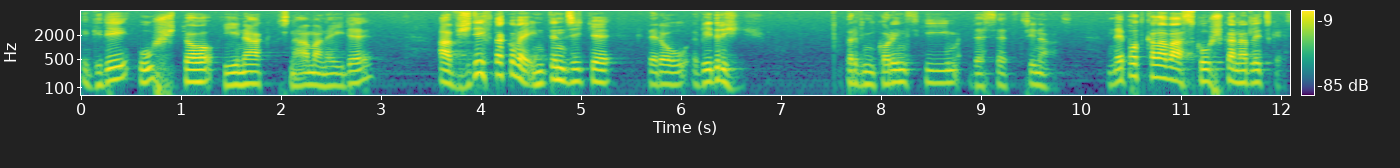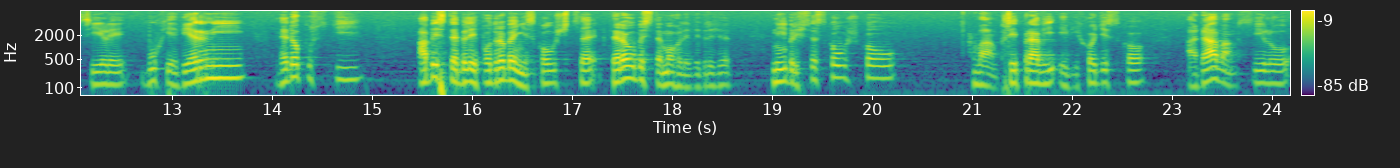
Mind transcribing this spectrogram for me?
kdy už to jinak s náma nejde a vždy v takové intenzitě, kterou vydržíš. 1. Korinským 10.13. Nepotkala vás zkouška nad lidské síly, Bůh je věrný, nedopustí, abyste byli podrobeni zkoušce, kterou byste mohli vydržet. Nýbrž se zkouškou vám připraví i východisko a dá vám sílu,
